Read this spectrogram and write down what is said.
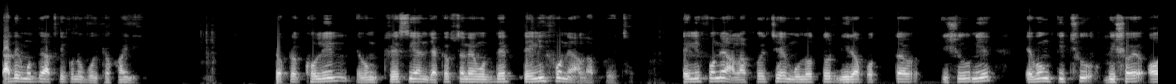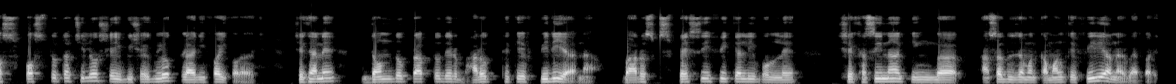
তাদের মধ্যে আজকে কোনো বৈঠক হয়নি। ডক্টর খলিল এবং ট্রেসিয়ান জ্যাকবসনের মধ্যে টেলিফোনে আলাপ হয়েছে। টেলিফোনে আলাপ হয়েছে মূলত নিরাপত্তা ইস্যু নিয়ে এবং কিছু বিষয়ে অস্পষ্টতা ছিল, সেই বিষয়গুলো ক্লারিফাই করা হয়েছে। সেখানে দ্বন্দ্বপ্রাপ্তদের ভারত থেকে ফিরিয়ে আনা আরও স্পেসিফিক্যালি বললে শেখ হাসিনা কিংবা আসাদুজ্জামান কামালকে ফিরিয়ে আনার ব্যাপারে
